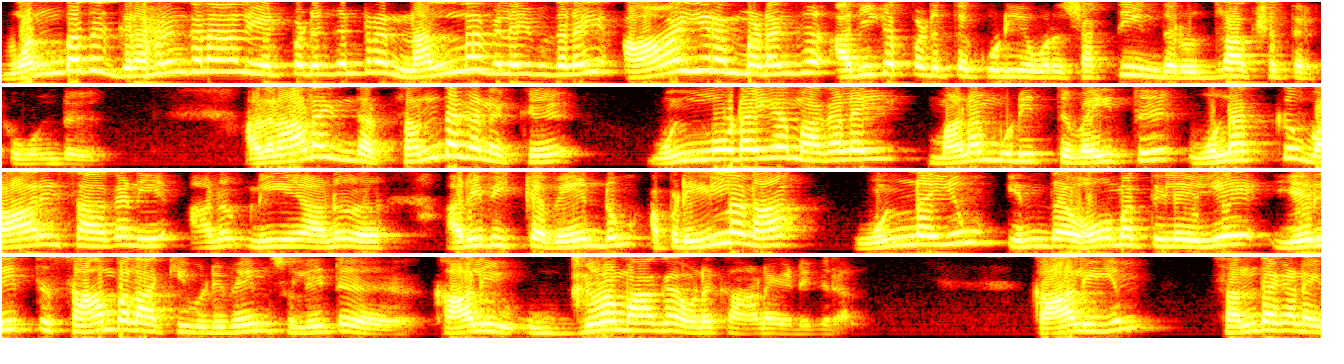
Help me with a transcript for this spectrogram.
ஒன்பது கிரகங்களால் ஏற்படுகின்ற நல்ல விளைவுகளை ஆயிரம் மடங்கு அதிகப்படுத்தக்கூடிய ஒரு சக்தி இந்த ருத்ராட்சத்திற்கு உண்டு. அதனால இந்த சந்தகனுக்கு உன்னுடைய மகளை மனம் முடித்து வைத்து உனக்கு வாரிசாக நீ அனு நீ அனு அறிவிக்க வேண்டும். அப்படி இல்லைன்னா உன்னையும் இந்த ஹோமத்திலேயே எரித்து சாம்பலாக்கி விடுவேன்னு சொல்லிட்டு காளி உக்கிரமாக அவனுக்கு ஆணையிடுகிறாள். காளியும் சந்தகனை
